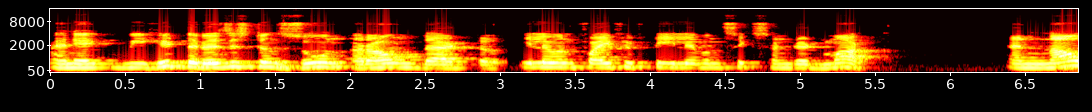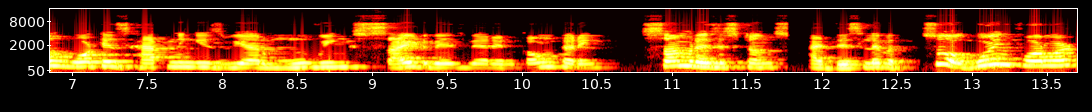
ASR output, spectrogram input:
and we hit the resistance zone around that uh, 11550 11600 mark and now what is happening is we are moving sideways we are encountering some resistance at this level so going forward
